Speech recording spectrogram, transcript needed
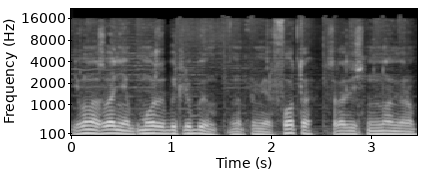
Его название может быть любым, например, фото с различным номером.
